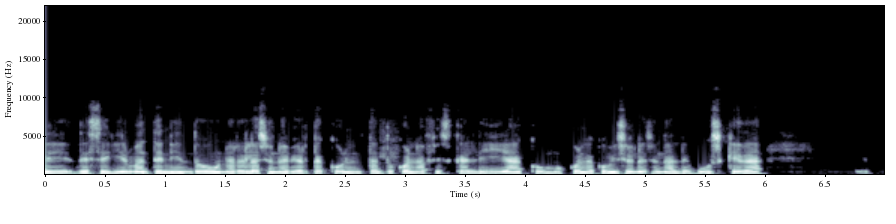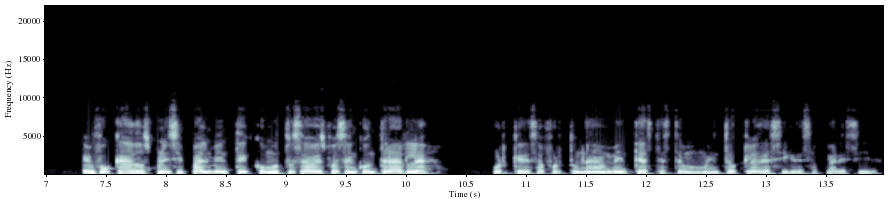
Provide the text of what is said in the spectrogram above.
de, seguir manteniendo una relación abierta con, tanto con la Fiscalía como con la Comisión Nacional de Búsqueda, enfocados principalmente, como tú sabes, pues a encontrarla, porque desafortunadamente hasta este momento Claudia sigue desaparecida.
